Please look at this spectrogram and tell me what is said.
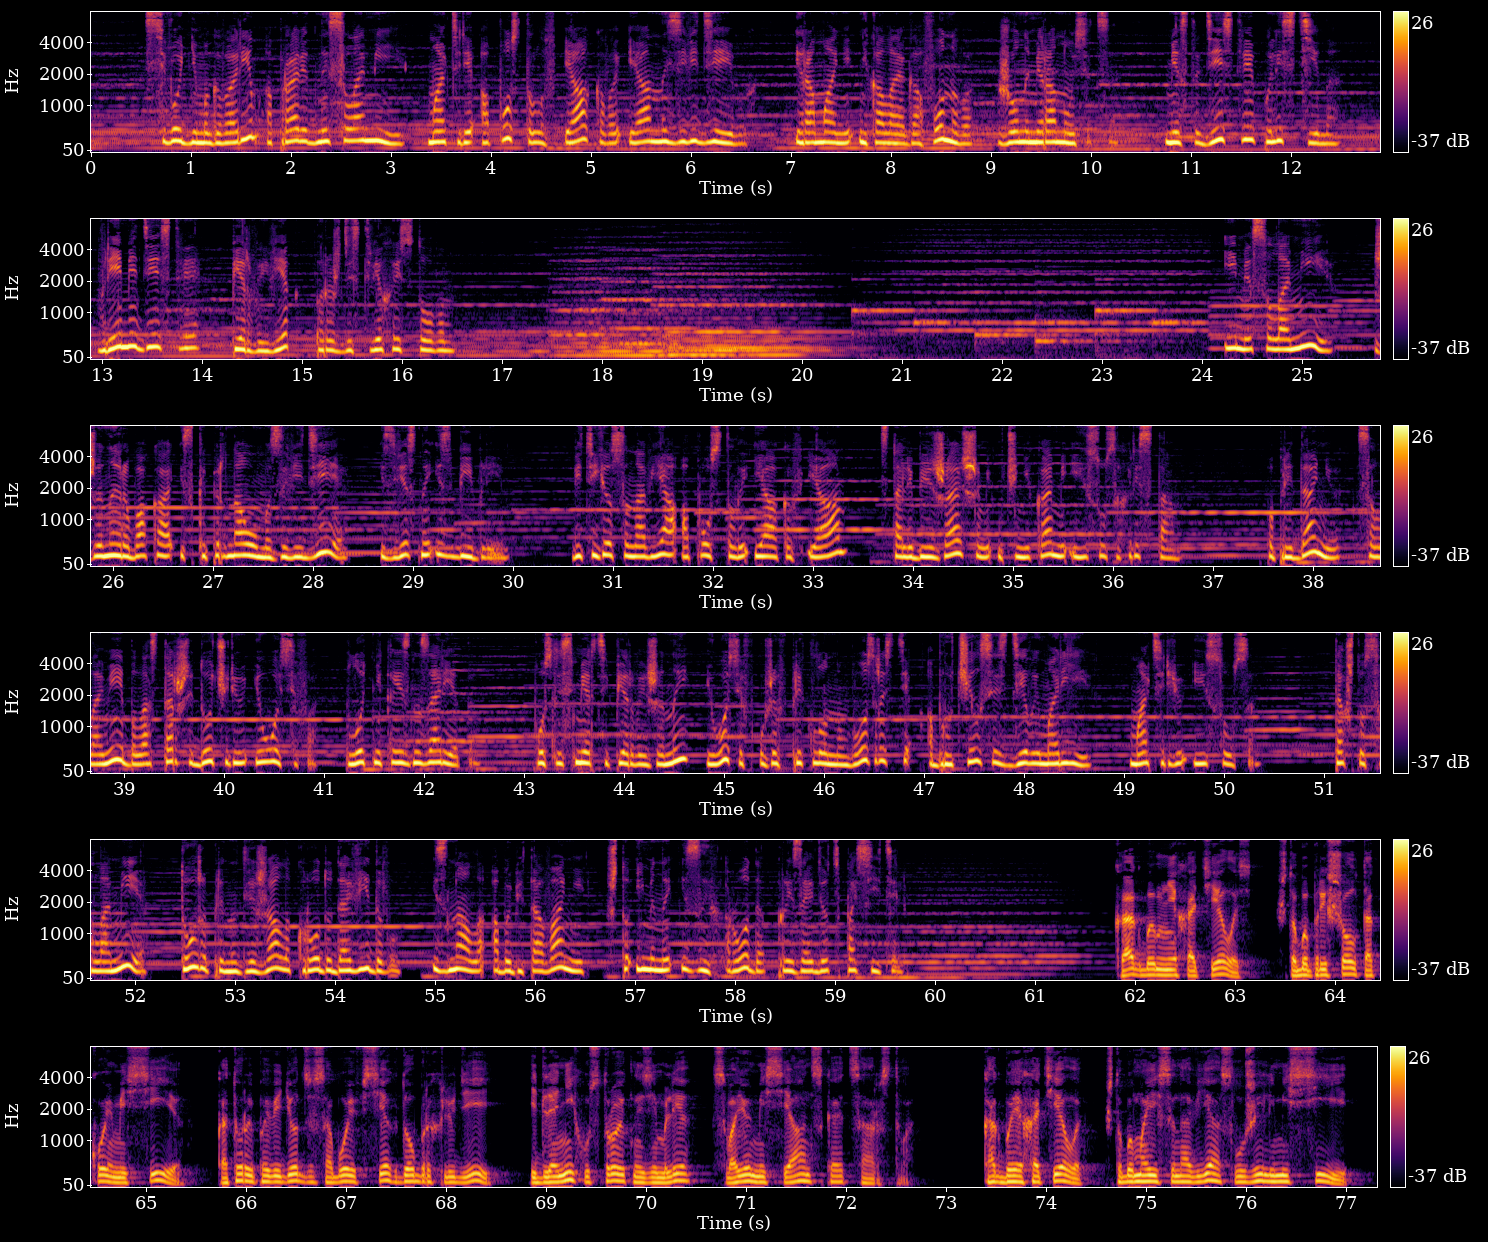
Сегодня мы говорим о праведной Соломии, матери апостолов Иакова и Анны Зеведеевых, и романе Николая Гафонова «Жены мироносицы». Место действия – Палестина. Время действия – первый век по Рождестве Христовом. Имя Соломии, жены рыбака из Капернаума Завидея, известно из Библии. Ведь ее сыновья, апостолы Иаков и Иоанн, стали ближайшими учениками Иисуса Христа. По преданию, Соломея была старшей дочерью Иосифа, плотника из Назарета. После смерти первой жены Иосиф уже в преклонном возрасте обручился с Девой Марией, матерью Иисуса. Так что Соломея тоже принадлежала к роду Давидову и знала об обетовании, что именно из их рода произойдет Спаситель. Как бы мне хотелось, чтобы пришел такой Мессия, который поведет за собой всех добрых людей и для них устроит на земле свое мессианское царство. Как бы я хотела, чтобы мои сыновья служили Мессии.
